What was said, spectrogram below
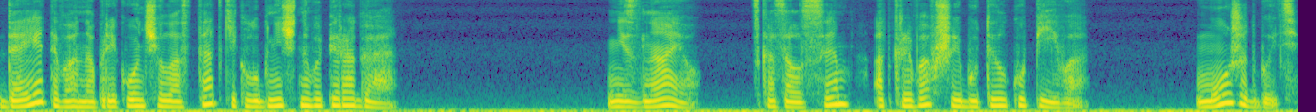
До этого она прикончила остатки клубничного пирога. «Не знаю», — сказал Сэм, открывавший бутылку пива. «Может быть».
